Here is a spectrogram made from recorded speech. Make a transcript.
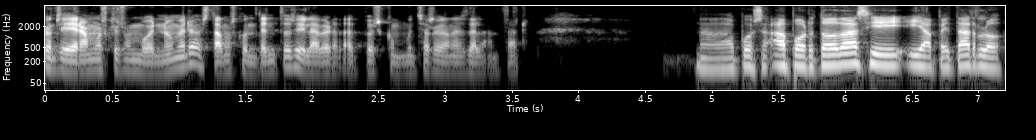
Consideramos que es un buen número, estamos contentos y la verdad, pues con muchas ganas de lanzar. Nada, pues a por todas y, y a petarlo.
